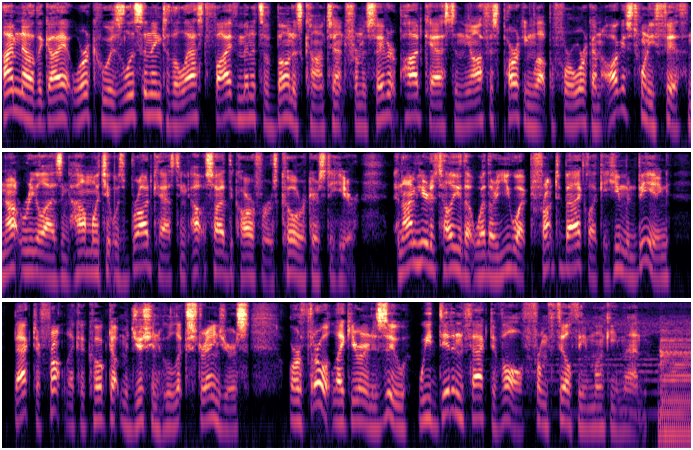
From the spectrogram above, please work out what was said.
I'm now the guy at work who is listening to the last five minutes of bonus content from his favorite podcast in the office parking lot before work on August 25th, not realizing how much it was broadcasting outside the car for his coworkers to hear. And I'm here to tell you that whether you wipe front to back like a human being, back to front like a coked up magician who licks strangers, or throw it like you're in a zoo, we did in fact evolve from filthy monkey men.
